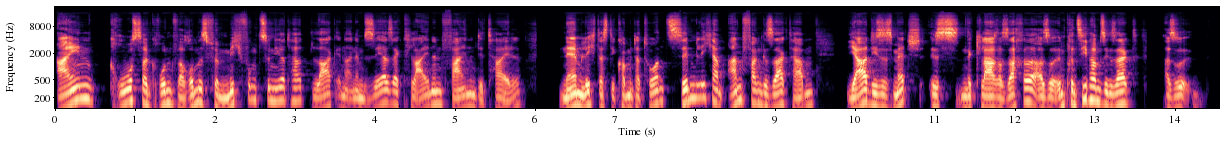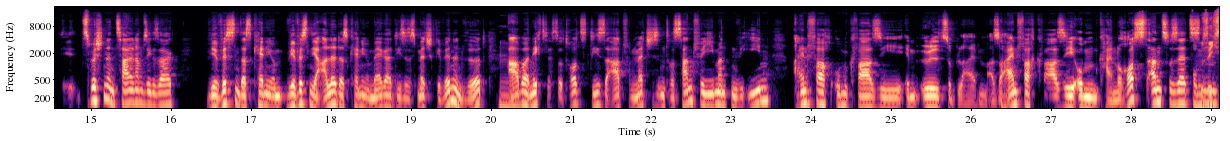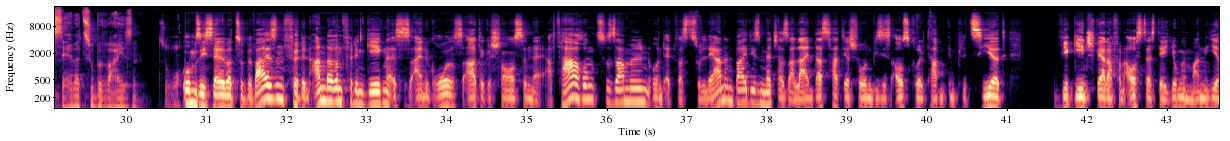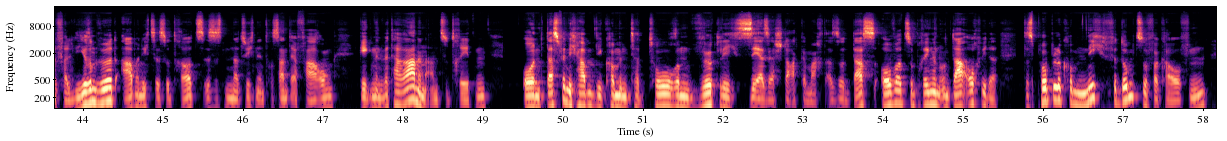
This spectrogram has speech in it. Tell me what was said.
ein großer Grund, warum es für mich funktioniert hat, lag in einem sehr, sehr kleinen, feinen Detail. Nämlich, dass die Kommentatoren ziemlich am Anfang gesagt haben, ja, dieses Match ist eine klare Sache. Also im Prinzip haben sie gesagt, also zwischen den Zeilen haben sie gesagt, wir wissen, dass Kenny, wir wissen ja alle, dass Kenny Omega dieses Match gewinnen wird, mhm. aber nichtsdestotrotz, diese Art von Match ist interessant für jemanden wie ihn, einfach um quasi im Öl zu bleiben. Also einfach quasi, um keinen Rost anzusetzen. Um sich selber zu beweisen. So. Um sich selber zu beweisen. Für den anderen, für den Gegner ist es eine großartige Chance, eine Erfahrung zu sammeln und etwas zu lernen bei diesem Match. Also allein das hat ja schon, wie sie es ausgerückt haben, impliziert, wir gehen schwer davon aus, dass der junge Mann hier verlieren wird, aber nichtsdestotrotz ist es natürlich eine interessante Erfahrung, gegen den Veteranen anzutreten. Und das, finde ich, haben die Kommentatoren wirklich sehr, sehr stark gemacht. Also das overzubringen und da auch wieder das Publikum nicht für dumm zu verkaufen,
